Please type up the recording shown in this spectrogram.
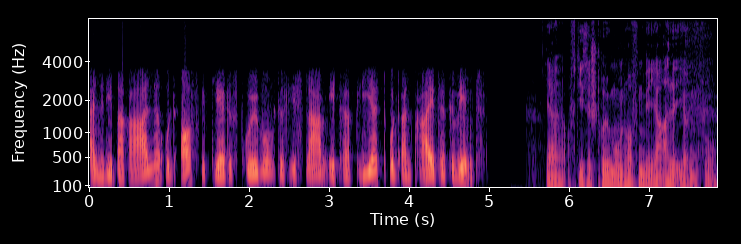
eine liberale und aufgeklärte Strömung des Islam etabliert und an Breite gewinnt? Ja, auf diese Strömung hoffen wir ja alle irgendwo.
